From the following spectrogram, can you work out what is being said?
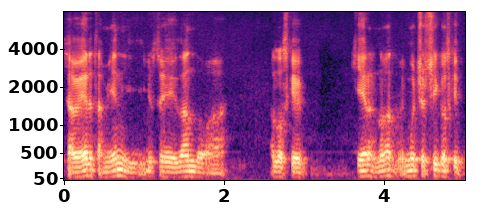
saber también, y yo estoy ayudando a, a los que quieran, ¿no? Hay muchos chicos que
